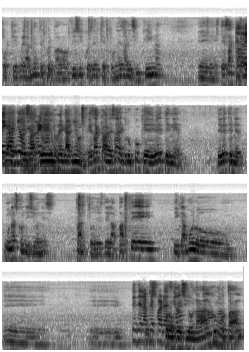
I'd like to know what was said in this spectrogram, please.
porque realmente el preparador físico es el que pone esa disciplina, eh, esa cabeza, regañón, esa, el regañón. regañón, esa cabeza de grupo que debe tener, debe tener unas condiciones, tanto desde la parte, digámoslo, eh, eh, desde la pues, preparación. profesional como tal,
